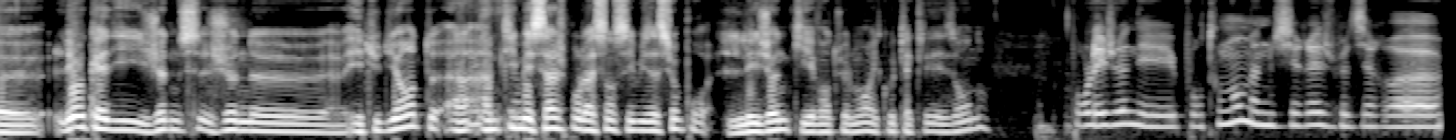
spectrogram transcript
Euh, Léo Caddy, jeune, jeune euh, étudiante, un, petit message pour la sensibilisation pour les jeunes qui éventuellement écoutent la clé des ondes Pour les jeunes et pour tout le monde, même, je dirais, je veux dire, euh,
